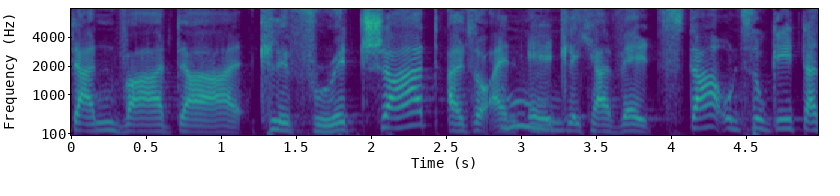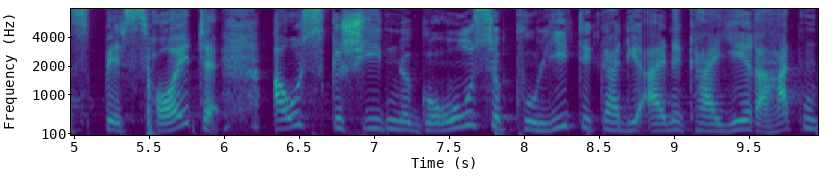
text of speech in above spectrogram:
dann war da Cliff Richard, also ein uh. ältlicher Weltstar und so geht das bis heute. Ausgeschiedene große Politiker, die eine Karriere hatten,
